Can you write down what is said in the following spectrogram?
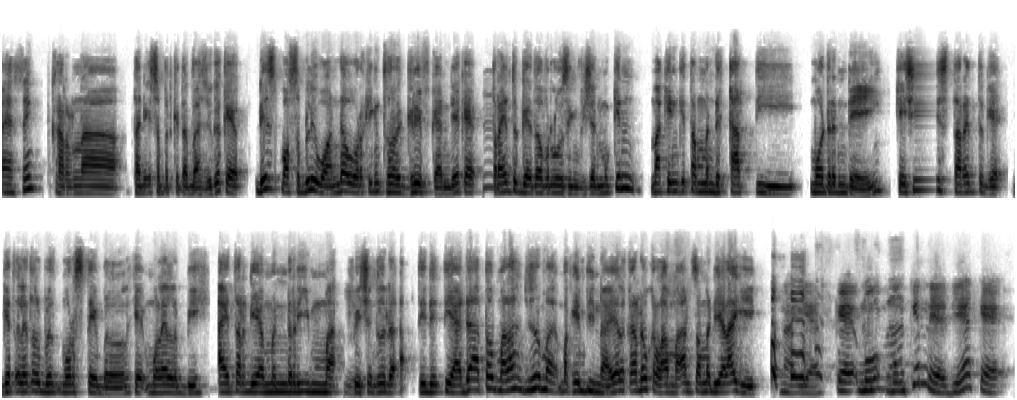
I think karena tadi sempat kita bahas juga kayak This is possibly Wanda working to her grief kan Dia kayak Hmm. trying to get over losing vision Mungkin makin kita mendekati modern day she's starting to get, get a little bit more stable Kayak mulai lebih Either dia menerima Iya. vision itu udah tidak tiada Atau malah justru ma- makin denial karena kelamaan sama dia lagi Nah iya, kayak mu- mungkin ya dia kayak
